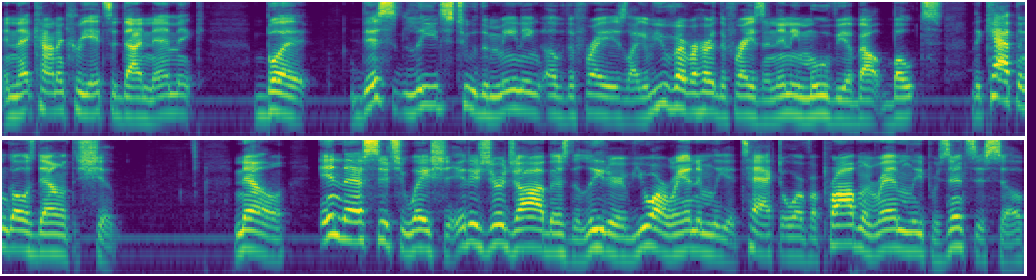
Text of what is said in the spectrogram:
and that kind of creates a dynamic. But this leads to the meaning of the phrase like if you've ever heard the phrase in any movie about boats, the captain goes down with the ship Now, in that situation, it is your job as the leader if you are randomly attacked or if a problem randomly presents itself,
